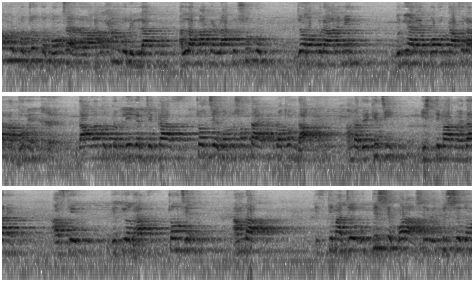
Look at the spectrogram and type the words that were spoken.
অন্য পর্যন্ত পৌঁছায় দেওয়া। আলহামদুলিল্লাহ, আল্লাহ পাকের লাখ শুকুর যে রব্বুল আলমিন দুনিয়ার এক বড় কাফেলার মাধ্যমে দাওয়াত তবলিগের যে কাজ চলছে গত সপ্তাহে, প্রথম ধাপ। আমরা দেখেছি, ইস্তিমার ময়দানে আজকে দ্বিতীয় ধাপ চলছে। আমরা ইস্তিমা যে উদ্দেশ্যে করা সেই উদ্দেশ্যে যেন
